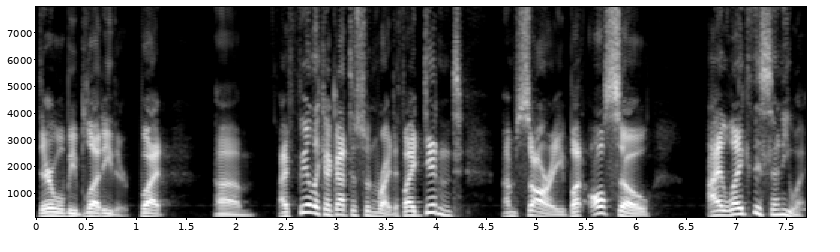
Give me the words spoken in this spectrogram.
There Will Be Blood either. But um, I feel like I got this one right. If I didn't, I'm sorry. But also, I like this anyway.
